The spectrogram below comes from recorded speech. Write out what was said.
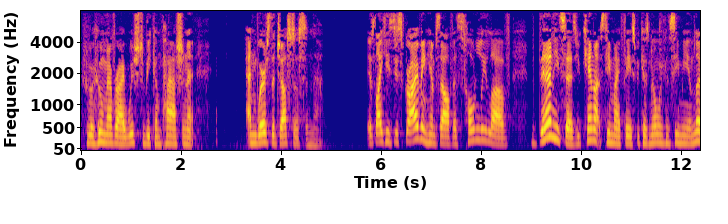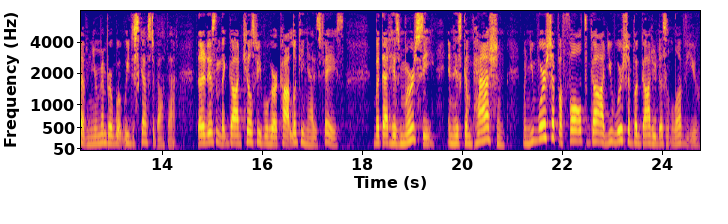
for whomever I wish to be compassionate. And where's the justice in that? It's like he's describing himself as totally love. But then he says, you cannot see my face because no one can see me and live. And you remember what we discussed about that. That it isn't that God kills people who are caught looking at his face, but that his mercy and his compassion, when you worship a false God, you worship a God who doesn't love you,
